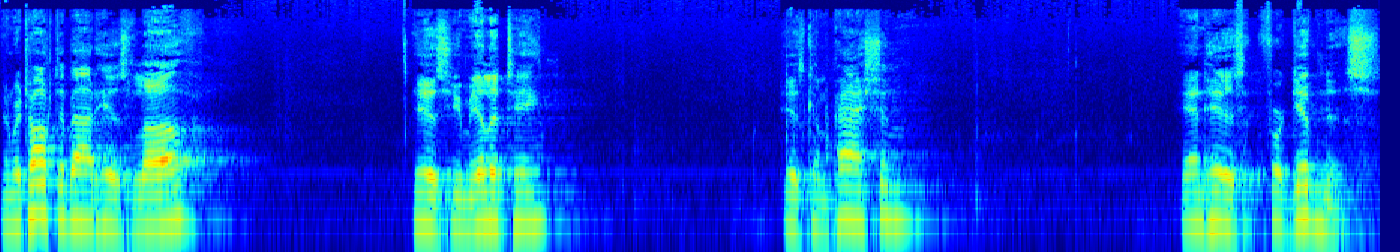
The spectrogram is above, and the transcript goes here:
And we talked about his love, his humility, his compassion, and his forgiveness,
